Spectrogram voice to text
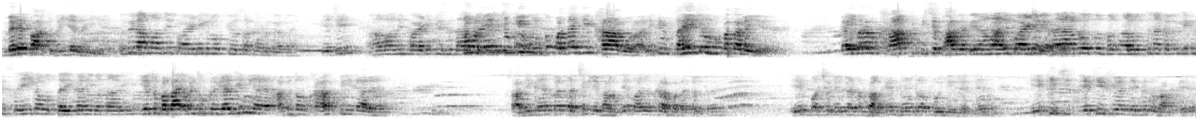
मेरे पास तो भैया नहीं है। तो फिर आम आदमी पार्टी के लोग क्यों सपोर्ट कर रहे हैं? ये चीज़? आम आदमी पार्टी के सिद्धांत नहीं? क्योंकि उनको पता है कि खराब हो रहा है लेकिन सही क्यों उनको पता नहीं है? कई बार हम खराब के पीछे भाग जाते हैं। हमारी पार्टी की खराब हो तो बस आलोचना करेंगे लेकिन सही का वो तरीका नहीं बता रही है। ये तो बताया अभी तो रिज़ल्ट ही नहीं आया। अभी तो हम खराब पे ही जा रहे हैं। शादी करें पहले तो अच्छे के लिए भागते हैं बाद में खराब पता चलता है। एक बच्चों लेकर तो भागते हैं दो तरफ़ कोई देख लेते हैं। एक ही चीज़ एक ही फेयर देख के तो भागते हैं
